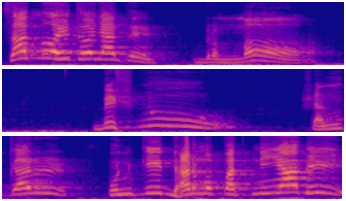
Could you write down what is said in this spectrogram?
सब मोहित हो जाते हैं। ब्रह्मा, विष्णु, शंकर, उनकी धर्म पत्नियाँ भी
